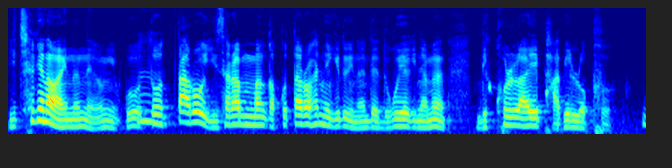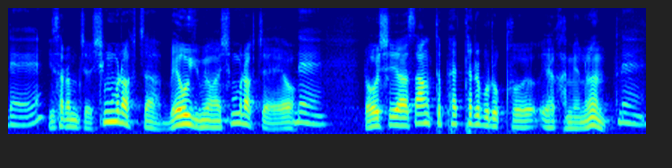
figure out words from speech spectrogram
이 책에 나와 있는 내용이고 음. 또 따로 이 사람만 갖고 따로 한 얘기도 있는데 누구 얘기냐면 니콜라이 바빌로프 네. 이 사람 저 식물학자 매우 유명한 식물학자예요. 네. 러시아 상트페테르부르크에 가면은 네.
